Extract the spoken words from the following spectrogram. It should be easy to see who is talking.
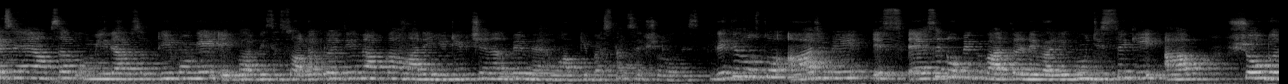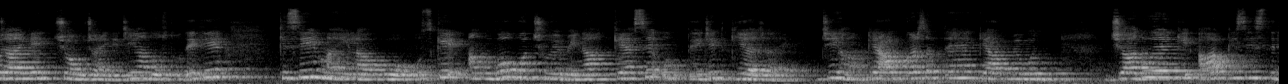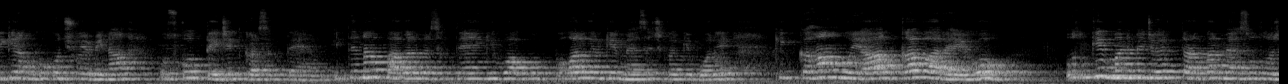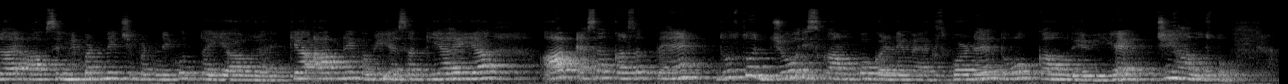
Speaker 1: कैसे हैं आप सब? उम्मीद है आप सब ठीक होंगे। एक बार फिर से स्वागत करती हूँ मैं आपका हमारे YouTube चैनल पे। मैं हूँ आपकी पर्सनल सेक्सोलॉजिस्ट देखिए दोस्तों, आज मैं इस ऐसे टॉपिक पे बात करने वाली हूँ जिससे कि आप शॉक्ड हो जाएँगे, चौंक जाएँगे। जी हाँ दोस्तों, देखिए, किसी महिला को उसके अंगों को छुए बिना कैसे उत्तेजित किया जाए? जी हाँ क्या आप कर सकते हैं? क्या आप में वो जादू है कि आप किसी स्त्री के अंगों को छुए बिना उसको तेजित कर सकते हैं। इतना पागल कर सकते हैं कि वो आपको कॉल करके मैसेज करके बोले कि कहाँ हो यार, कब आ रहे हो? उनके मन में जो है तड़पन महसूस हो जाए, आपसे निपटने चिपटने को तैयार हो जाए। क्या आपने कभी ऐसा किया है या आप ऐसा कर सकते हैं? दोस्तों, जो इस काम को करने में एक्सपर्ट है तो वो कामदेव ही है। जी हाँ दोस्तों।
